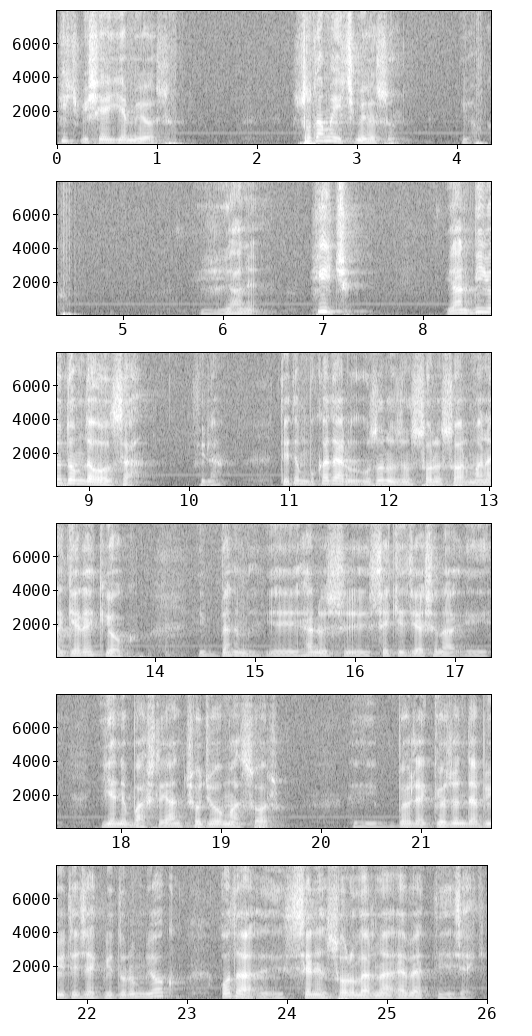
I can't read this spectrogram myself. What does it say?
hiçbir şey yemiyorsun. Suda mı içmiyorsun? Yok. Yani hiç. Yani bir yudum da olsa filan. Dedim bu kadar uzun uzun soru sormana gerek yok. Benim e, henüz 8 e, yaşına e, yeni başlayan çocuğuma sor. E, böyle gözünde büyütecek bir durum yok. O da e, senin sorularına evet diyecek.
